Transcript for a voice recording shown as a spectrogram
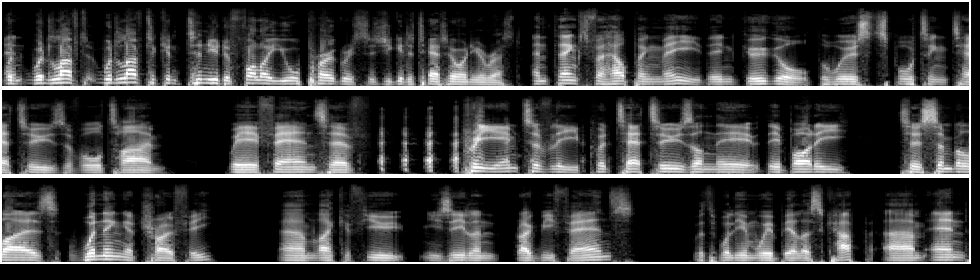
would, would love to would love to continue to follow your progress as you get a tattoo on your wrist. and thanks for helping me. Then Google the worst sporting tattoos of all time, where fans have preemptively put tattoos on their, their body to symbolise winning a trophy, um, like a few New Zealand rugby fans with William Webb Ellis Cup. Um, and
